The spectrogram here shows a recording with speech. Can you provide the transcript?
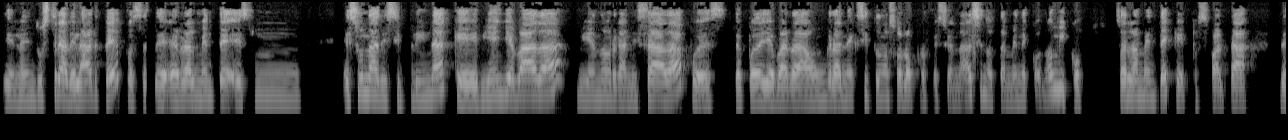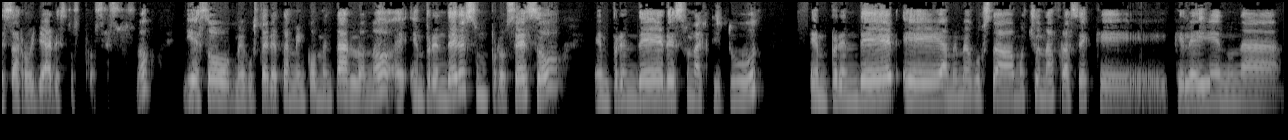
en la industria del arte, pues eh, realmente es un es una disciplina que bien llevada, bien organizada, pues te puede llevar a un gran éxito no solo profesional, sino también económico. Solamente que pues falta desarrollar estos procesos, ¿no? Y eso me gustaría también comentarlo, ¿no? Eh, emprender es un proceso, emprender es una actitud, emprender, eh, a mí me gusta mucho una frase que, leí en una,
